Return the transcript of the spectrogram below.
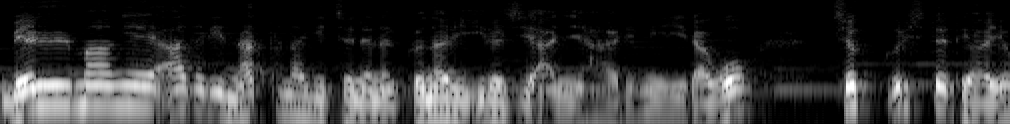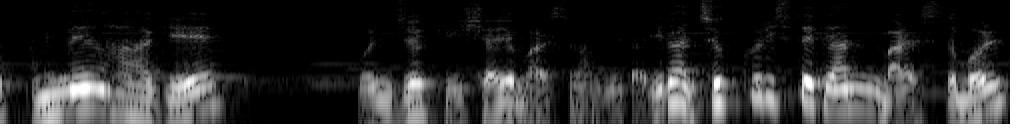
멸망의 아들이 나타나기 전에는 그날이 이르지 아니하리니라고 적그리스도에 대하여 분명하게 먼저 계시하여 말씀합니다. 이러한 적그리스도에 대한 말씀을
